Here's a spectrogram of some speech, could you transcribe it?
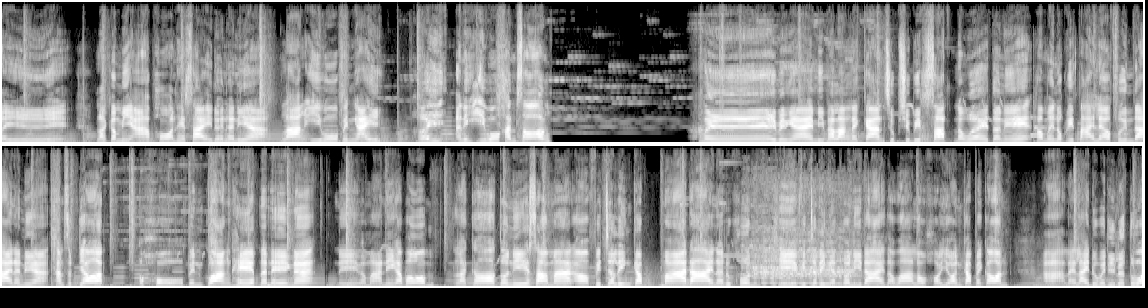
นี่ แล้วก็มีอาพรให้ใส่ด้วยนะเนี่ยร่างอีโวเป็นไง เฮ้ย อันนี้อีโวขั้น 2 นี่เป็นไง มีพลังในการชุบชีวิตสัตว์นะเว้ยตัวนี้ทำให้นกที่ตายแล้วฟื้นได้นะเนี่ยขั้นสุดยอด โอ้โห เป็นกวางเทพนั่นเองนะ นี่ประมาณนี้ครับผม แล้วก็ตัวนี้สามารถเอ่อฟิชเจอร์ลิงกับม้าได้นะทุกคนโอเคฟิชเจอร์ลิงกับตัวนี้ได้ แต่ว่าเราขอย้อนกลับไปก่อนอ่าไล่ๆดูไปทีละตัว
